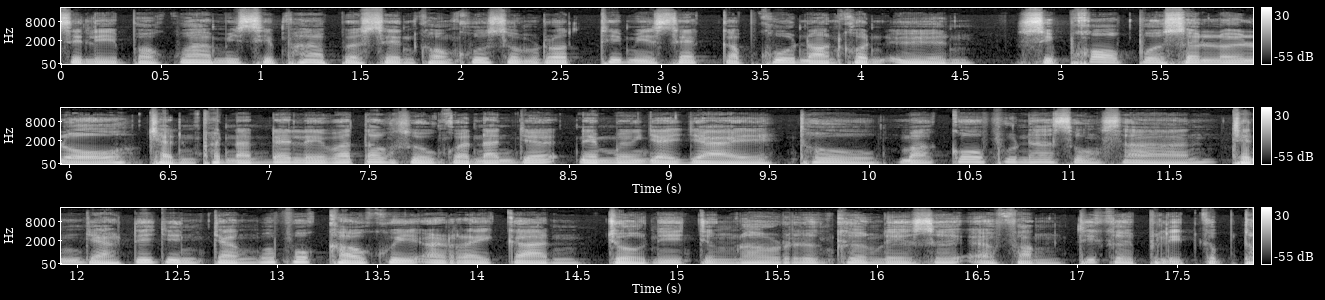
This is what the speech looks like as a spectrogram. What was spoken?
สิริบอกว่ามี 15%ของคู่สมรสที่มีเซ็กกับคู่นอนคนอื่น 15%เลยเหรอฉันพนันได้เลยว่าต้องสูงกว่านั้นเยอะในเมืองใหญ่ๆ โธ่มาโก้ผู้น่าสงสาร ฉันอยากได้ยินจังว่าพวกเขาคุยอะไรกัน โจนี่จึงเล่าเรื่องเครื่องเลเซอร์แอบฝังที่เคยผลิตกับโท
